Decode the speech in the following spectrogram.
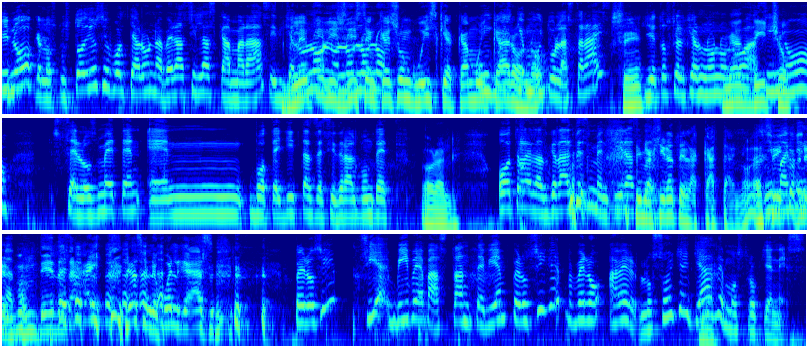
Y no, que los custodios se voltearon a ver así las cámaras y dijeron, no, no, no, no, dicen no. que es un whisky acá muy un caro, whisky ¿no? muy, tú las traes. Sí. Y entonces le dijeron, no, no, no, así no. Se los meten en botellitas de sidral bundet. Órale. Otra de las grandes mentiras. que- Imagínate la cata, ¿no? Así con el. Ya se le fue el gas. Pero sí, sí vive bastante bien, pero sigue, pero a ver, Lozoya ya demostró quién es.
